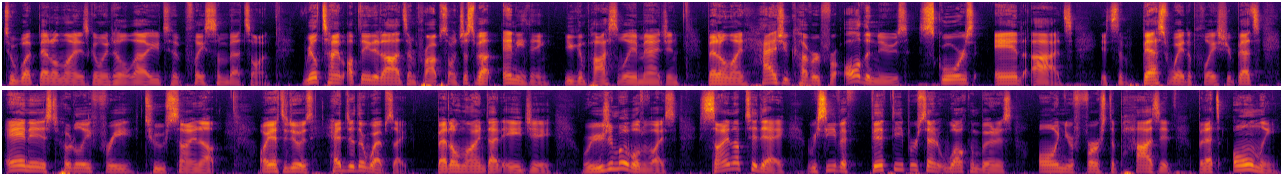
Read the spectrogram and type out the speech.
to what BetOnline is going to allow you to place some bets on. Real time updated odds and props on just about anything you can possibly imagine. BetOnline has you covered for all the news, scores, and odds. It's the best way to place your bets, and it is totally free to sign up. All you have to do is head to their website, betonline.ag, or use your mobile device. Sign up today, receive a 50% welcome bonus on your first deposit, but that's only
